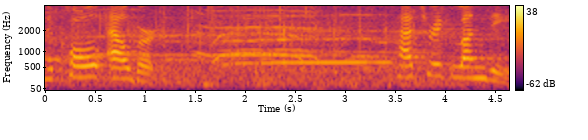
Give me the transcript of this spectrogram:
Nicole Albert. Patrick Lundy.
